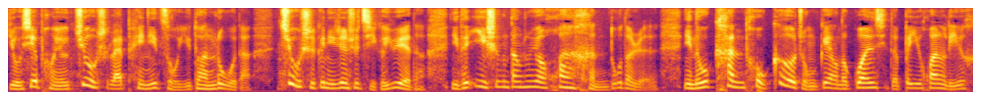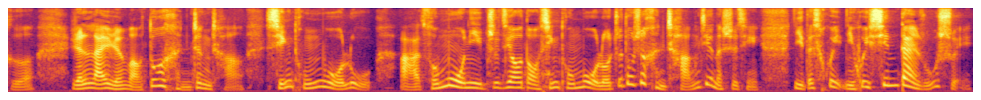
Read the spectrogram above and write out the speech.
有些朋友就是来陪你走一段路的，就是跟你认识几个月的。你的一生当中要换很多的人，你能够看透各种各样的关系的悲欢离合，人来人往都很正常，形同陌路啊，从莫逆之交到形同陌路，这都是很常见的事情。你的会你会心淡如水，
